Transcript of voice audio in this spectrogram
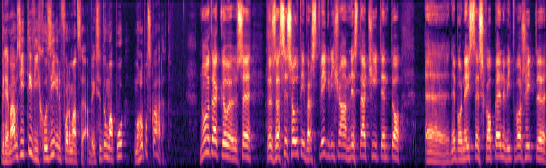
Kde mám vzít ty výchozí informace, abych si tu mapu mohl poskládat? No tak eh, se, to zase jsou ty vrstvy, když vám nestačí tento, nebo nejste schopen vytvořit eh,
